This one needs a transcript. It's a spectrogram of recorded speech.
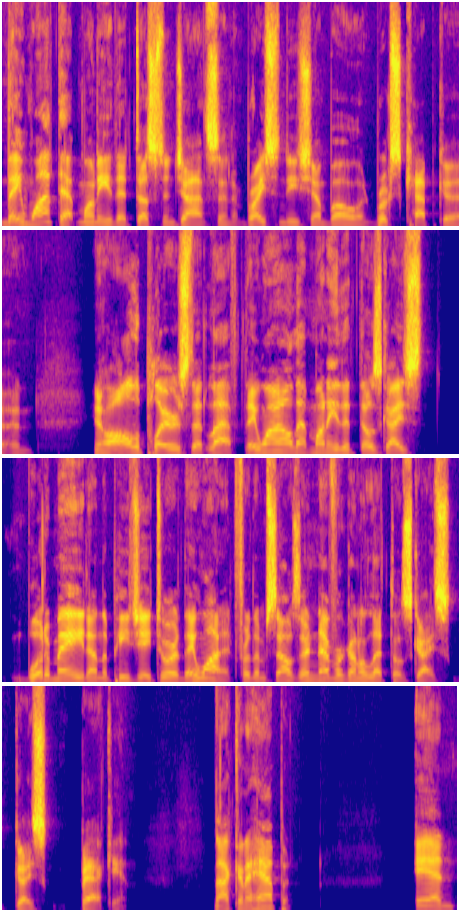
They want that money that Dustin Johnson and Bryson DeChambeau and Brooks Koepka and you know all the players that left. They want all that money that those guys would have made on the PGA Tour. They want it for themselves. They're never going to let those guys guys back in. Not going to happen. And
